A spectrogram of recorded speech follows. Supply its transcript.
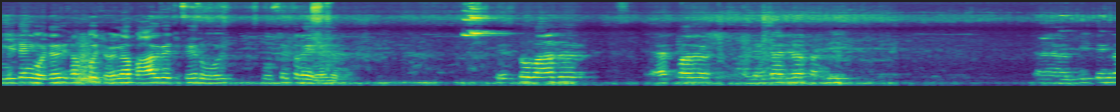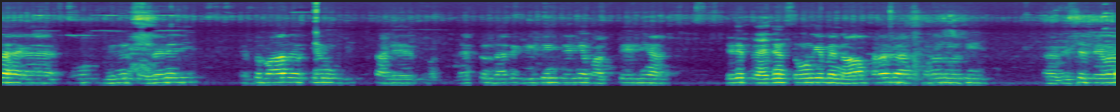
ਮੀਟਿੰਗ ਹੋ ਜਾਂਦੀ, ਸਭ ਕੁਝ ਹੋ ਜਾਂਦਾ ਬਾਅਦ ਵਿੱਚ ਫਿਰ ਉਹ ਉਸੇ ਤਰ੍ਹਾਂ ਹੀ ਰਹਿ ਜਾਂਦਾ। ਇਸ ਤੋਂ ਬਾਅਦ ਐਸ ਪਰ ਏਜੰਡਾ ਜਿਹੜਾ ਸਾਡੀ ਮੀਟਿੰਗ ਦਾ ਹੈਗਾ ਉਹ ਮਿੰਟ ਹੋ ਗਏ ਨੇ ਜੀ। ਇਸ ਤੋਂ ਬਾਅਦ ਅਸੀਂ ਨੂੰ ਸਾਡੇ ਲੈਫਟ ਹੁੰਦਾ ਤੇ ਗ੍ਰੀਟਿੰਗ ਜਿਹੜੀਆਂ ਬਰਥਡੇ ਦੀਆਂ, ਜਿਹੜੇ ਪ੍ਰੈਜ਼ੈਂਟਸ ਹੋਣਗੇ, ਮੈਂ ਨਾਮ ਪੜਾਂਗਾ ਉਹਨਾਂ ਨੂੰ ਅਸੀਂ ਵਿਸ਼ੇਸ਼ ਦੇਵਾਂ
